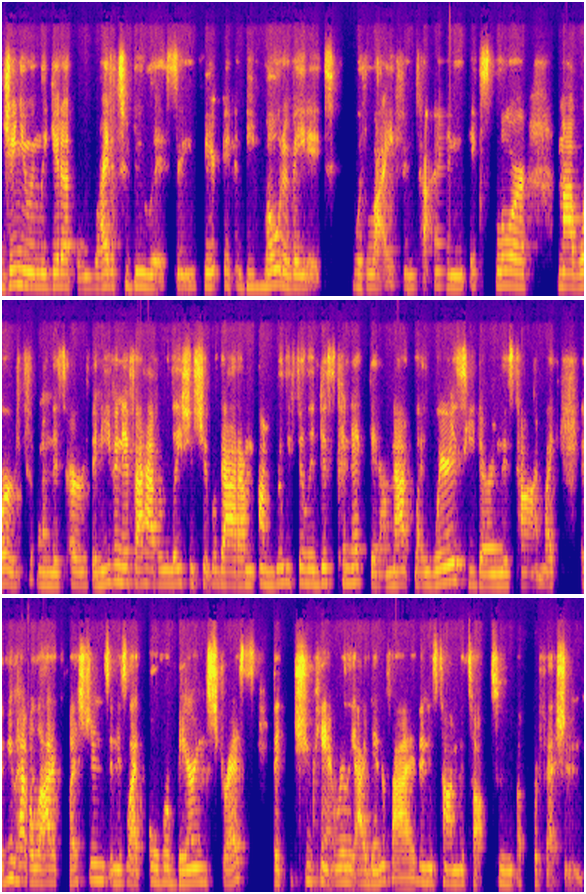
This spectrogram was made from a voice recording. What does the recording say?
genuinely get up and write a to-do list and, and be motivated with life and time and explore my worth on this earth. And even if I have a relationship with God, I'm I'm really feeling disconnected. I'm not like, where is he during this time? Like if you have a lot of questions and it's like overbearing stress that you can't really identify, then it's time to talk to a profession.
